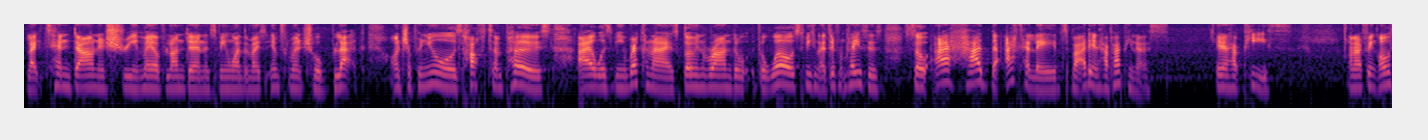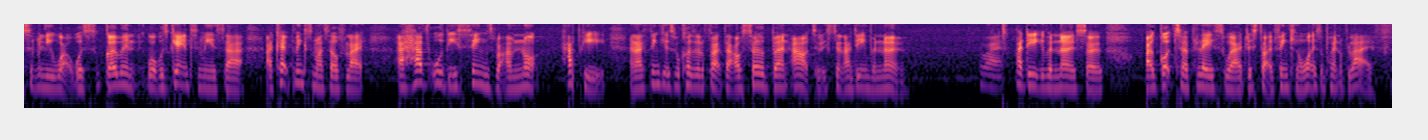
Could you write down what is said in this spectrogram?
like 10 Downing Street, Mayor of London, as being one of the most influential Black entrepreneurs. Huffington Post. I was being recognised, going around the, the world, speaking at different places. So I had the accolades, but I didn't have happiness. I didn't have peace. And I think ultimately what was going, what was getting to me is that I kept thinking to myself, like, I have all these things, but I'm not happy. And I think it's because of the fact that I was so burnt out to the extent I didn't even know. Right. I didn't even know. So I got to a place where I just started thinking, what is the point of life?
